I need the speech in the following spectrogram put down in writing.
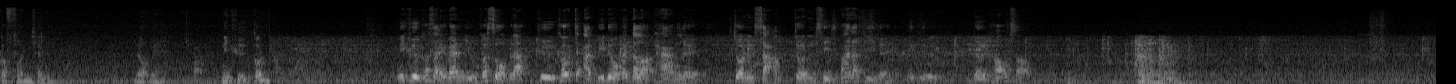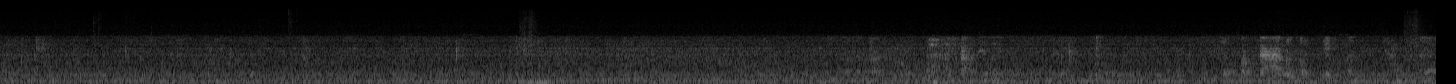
ก็ฝนเฉลยนึกออกไหมฮะครับนี่คือกลนี่คือเขาใส่แว่นอยู่เขาสวมแล้ว คือเขาจะอัดวิดีโอไปตลอดทางเลย จน3จน45 นาทีเลย นี่คือเดินเข้าห้องสอบ ปากกาเราต้องเก็บนะเอ่อ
